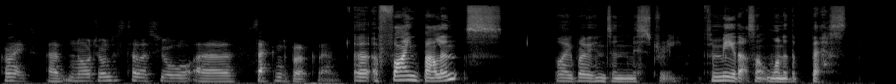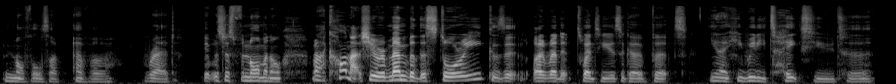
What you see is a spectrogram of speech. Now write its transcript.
Great. Um, Noo, do you want to tell us your uh, second book then? uh, A Fine Balance by Rohinton Mistry. For me, that's not one of the best novels I've ever read. It was just phenomenal. I mean, I can't actually remember the story because I read it 20 years ago, but you know, he really takes you to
